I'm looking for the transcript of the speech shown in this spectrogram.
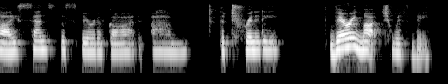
I sense the Spirit of God, um, the Trinity, very much with me.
